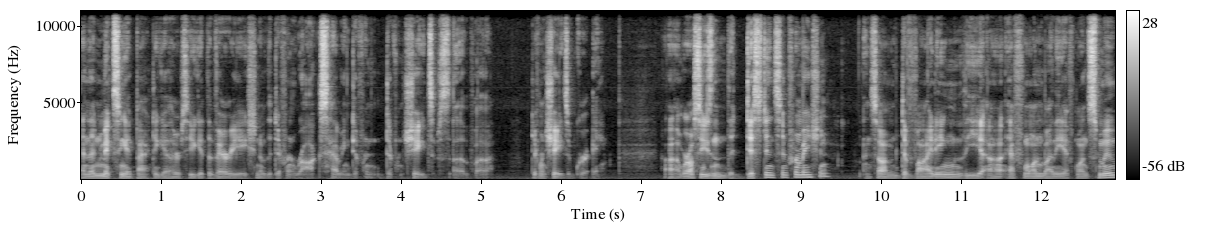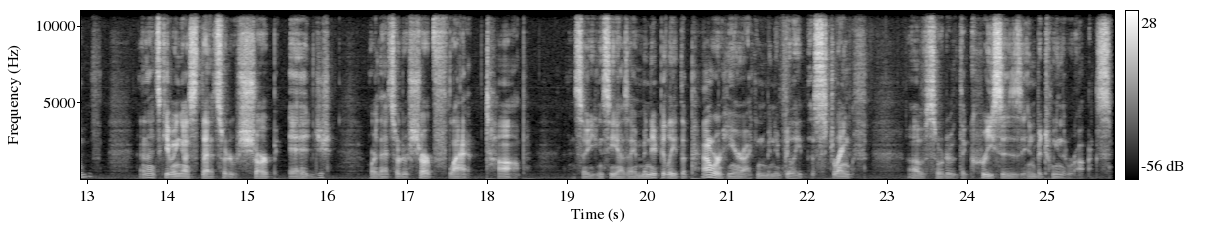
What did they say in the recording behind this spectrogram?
and then mixing it back together so you get the variation of the different rocks having different different shades of, of uh, different shades of gray. Uh, we're also using the distance information and so I'm dividing the uh, F1 by the F1 smooth and that's giving us that sort of sharp edge or that sort of sharp flat top. And so you can see as I manipulate the power here, I can manipulate the strength of sort of the creases in between the rocks.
